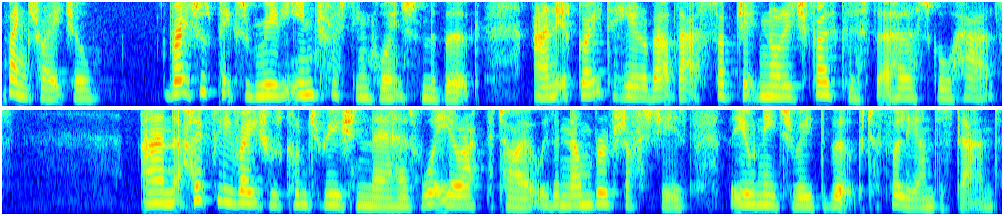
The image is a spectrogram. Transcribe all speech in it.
Thanks, Rachel. Rachel's picked some really interesting points from the book, and it's great to hear about that subject knowledge focus that her school has. And hopefully, Rachel's contribution there has whet your appetite with a number of strategies that you'll need to read the book to fully understand.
